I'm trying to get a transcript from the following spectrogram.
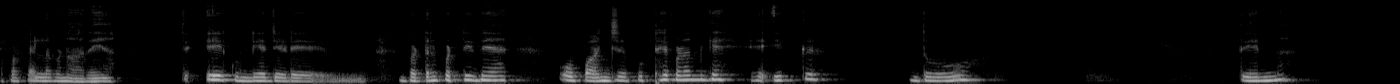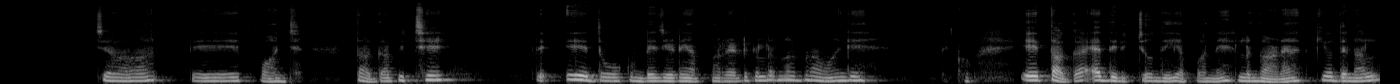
ਆਪਾਂ ਪਹਿਲਾਂ ਬਣਾ ਰਹੇ ਆ। ਤੇ ਇਹ ਕੁੰਡੇ ਜਿਹੜੇ ਬਟਨ ਪੱਟੀ ਦੇ ਆ, ਉਹ ਪੰਜ ਪੁੱਠੇ ਪੜਨਗੇ, ਇਹ 1 2 ਤਿੰਨ, ਚਾਰ ਤੇ ਪੰਜ। ਧਾਗਾ ਪਿੱਛੇ ਤੇ ਇਹ ਦੋ ਕੁੰਡੇ ਜਿਹੜੇ ਆਪਾਂ ਰੈੱਡ ਕਲਰ ਨਾਲ ਬਣਾਵਾਂਗੇ। ਦੇਖੋ, ਇਹ ਧਾਗਾ ਇਹਦੇ ਵਿੱਚੋਂ ਦੀ ਆਪਾਂ ਨੇ ਲੰਘਾਣਾ ਕਿ ਉਹਦੇ ਨਾਲ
